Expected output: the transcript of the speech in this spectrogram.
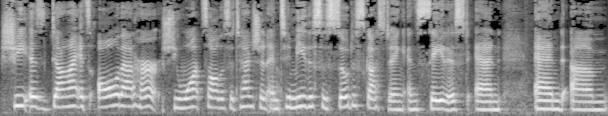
She is dying. It's all about her. She wants all this attention, and to me, this is so disgusting and sadist and and um,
